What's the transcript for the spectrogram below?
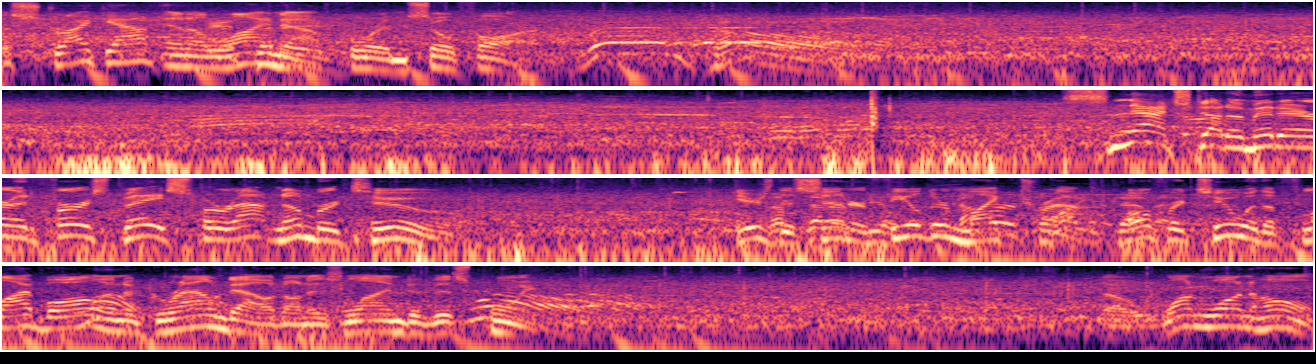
A strikeout and a lineout for him so far. Snatched out of midair at first base for out number two. Here's the center fielder, Mike Trout. 0 for 2 with a fly ball and a ground out on his line to this point. The 1-1 home.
